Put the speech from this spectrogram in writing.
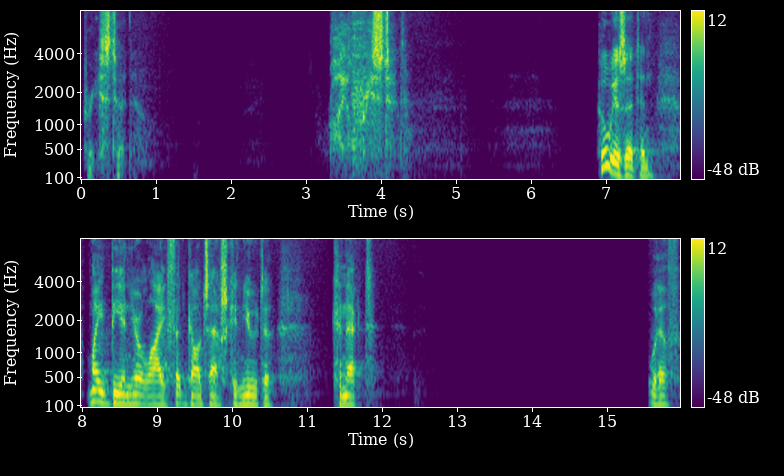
priesthood. A royal priesthood. Who is it and might be in your life that God's asking you to connect with?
